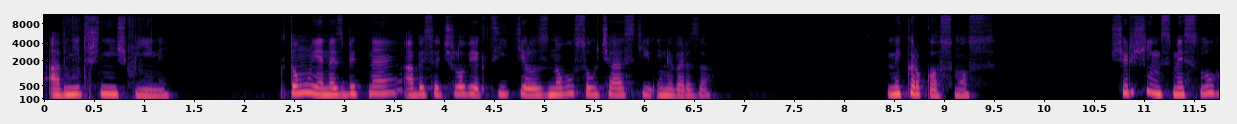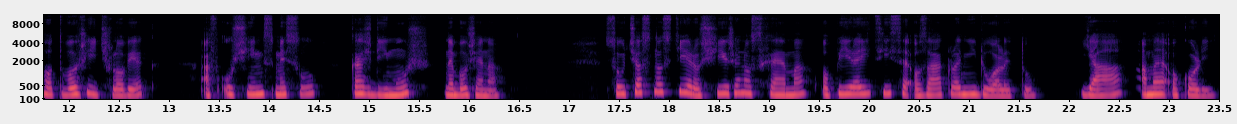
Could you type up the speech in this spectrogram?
a vnitřní špíny. K tomu je nezbytné, aby se člověk cítil znovu součástí univerza. Mikrokosmos V širším smyslu ho tvoří člověk a v užším smyslu každý muž nebo žena. V současnosti je rozšířeno schéma opírající se o základní dualitu. Já a mé okolí.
